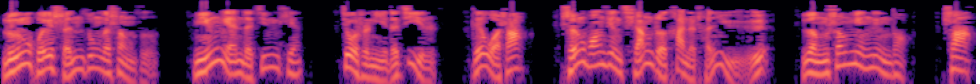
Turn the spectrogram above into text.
轮回神宗的圣子，明年的今天就是你的忌日，给我杀！神皇境强者看着陈宇，冷声命令道：“杀！”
